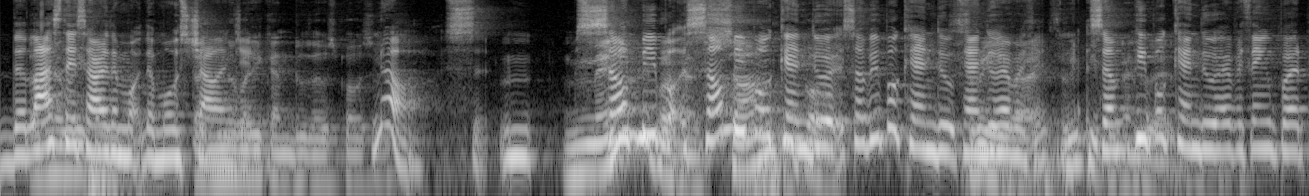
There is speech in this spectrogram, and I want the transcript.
the last days are the, mo- the most challenging Nobody can do those poses. no, S- m- some people, can. some people Some can do it. Some people can do can do Three, right? everything. Three people some can people it. can do everything, but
